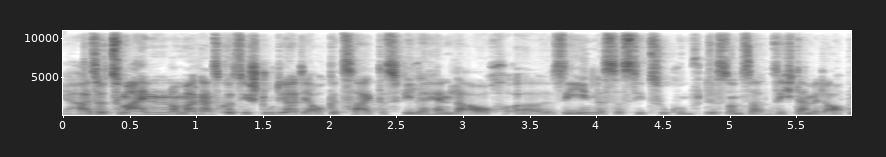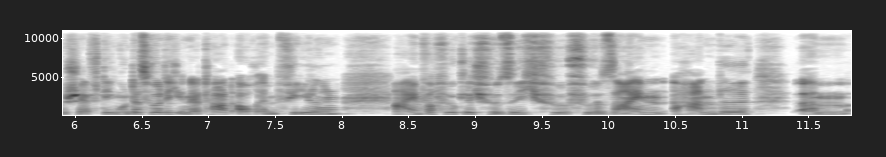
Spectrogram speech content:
Ja, also zum einen nochmal ganz kurz, die Studie hat ja auch gezeigt, dass viele Händler auch äh, sehen, dass das die Zukunft ist und sich damit auch beschäftigen. Und das würde ich in der Tat auch empfehlen, einfach wirklich für sich, für, für sein Handel, ähm,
